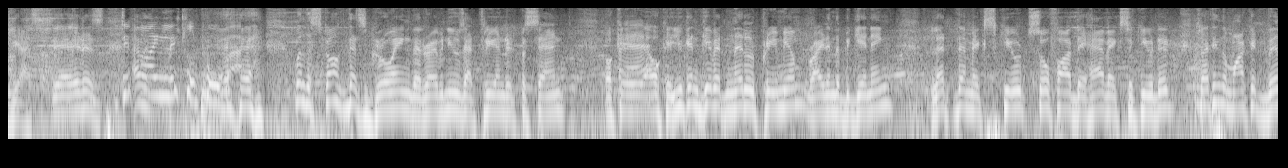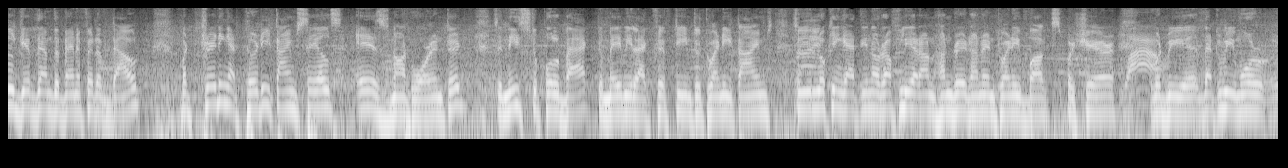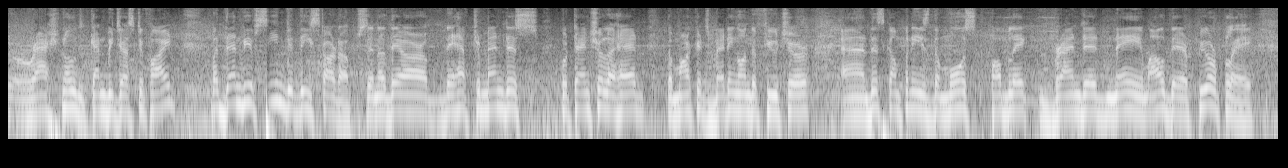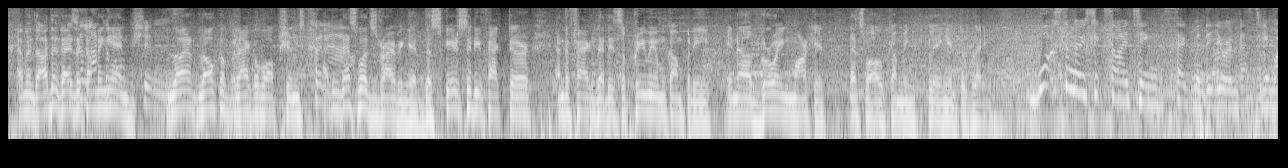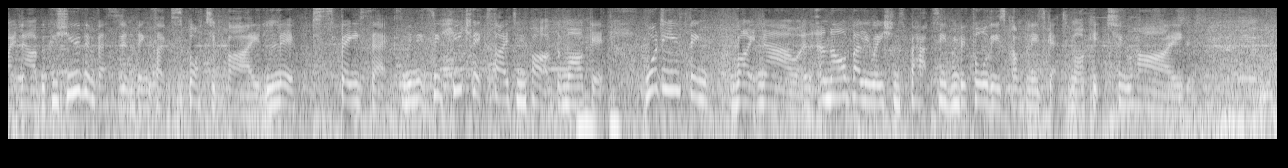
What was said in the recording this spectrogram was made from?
Yes, it is. Define I mean, little pullback. well, the stock that's growing, the revenue's at 300%. Okay, okay, you can give it little premium right in the beginning. Let them execute. So far, they have executed. So I think the market will give them the benefit of doubt. But trading at 30 times sales is not warranted. So it needs to pull back to maybe like 15 to 20 times. So right. you're looking at, you know, roughly around 100, 120 bucks per share. Wow. Would be uh, that would be more rational. Can be justified. But then we've seen with these startups, you know, they are they have tremendous potential ahead. The market's betting on the future, and this company is the most public branded name out there, pure play. I mean, the other guys There's are coming in. Lack of lack of options. For I now. think that's what's driving it. The scarcity factor and the fact that it's a premium company in a growing market. That's all coming playing into play. What's the most exciting segment that you're investing in right now? Because you've invested in things like Spotify, Lyft, SpaceX. I mean, it's a hugely exciting part of the market. What do you think right now? And, and are valuations perhaps even before these companies get to market too high?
